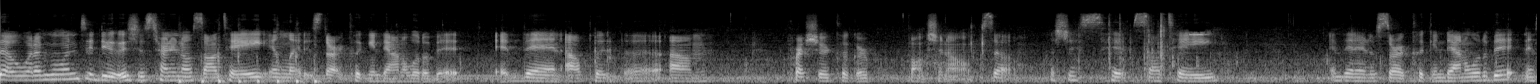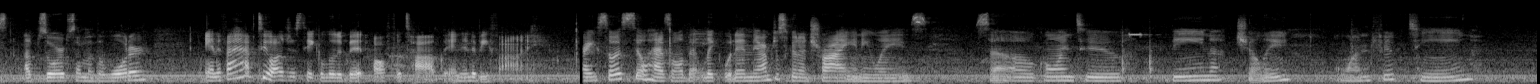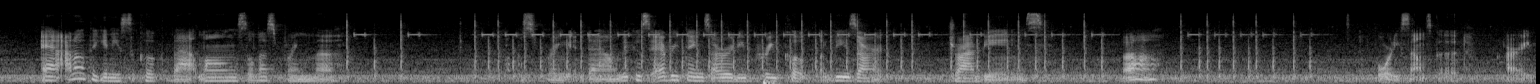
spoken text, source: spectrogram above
So what I'm going to do is just turn it on saute and let it start cooking down a little bit. And then I'll put the um, pressure cooker function on. So let's just hit saute and then it'll start cooking down a little bit and absorb some of the water. And if I have to, I'll just take a little bit off the top and it'll be fine. All right, so it still has all that liquid in there. I'm just gonna try anyways. So going to bean chili. 115 and I don't think it needs to cook that long so let's bring the let's bring it down because everything's already pre-cooked. Like these aren't dry beans. Ah 40 sounds good. All right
